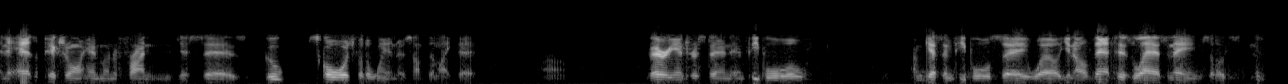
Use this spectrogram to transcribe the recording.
and it has a picture on him on the front and it just says Gook scores for the win or something like that. Um, very interesting, and people will. I'm guessing people will say, well, you know, that's his last name, so it's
